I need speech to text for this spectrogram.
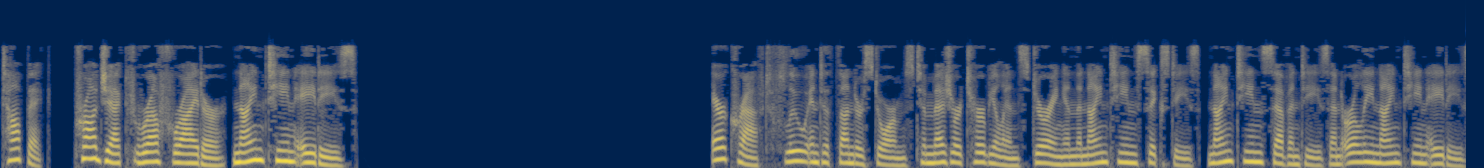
Topic: Project Rough Rider 1980s. Aircraft flew into thunderstorms to measure turbulence during in the 1960s, 1970s and early 1980s.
